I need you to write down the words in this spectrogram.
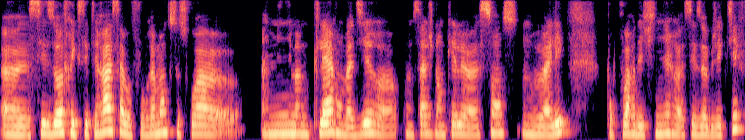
ses offres, etc. Ça, il faut vraiment que ce soit un minimum clair, on va dire, qu'on sache dans quel sens on veut aller pour pouvoir définir ses objectifs.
